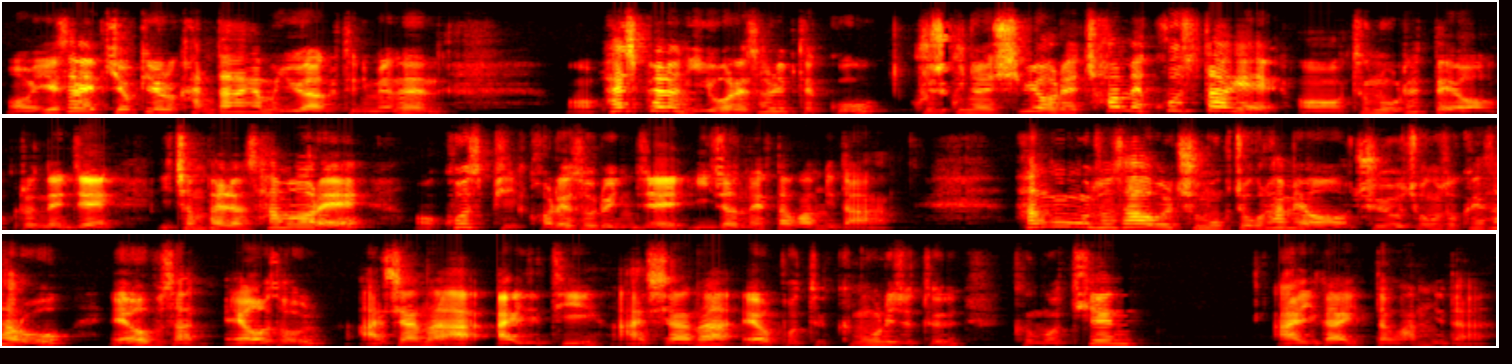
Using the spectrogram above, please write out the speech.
어, 이 회사의 기업 계획을 간단하게 한번 요약을 드리면은 어, 88년 2월에 설립됐고 99년 12월에 처음에 코스닥에 어, 등록을 했대요. 그런데 이제 2008년 3월에 어, 코스피 거래소로 이제 이전을 했다고 합니다. 항공운송 사업을 주목적으로 하며 주요 종속 회사로 에어부산, 에어서울, 아시아나 IDT, 아시아나 에어포트, 금호리조트, 금호 TNI가 있다고 합니다.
